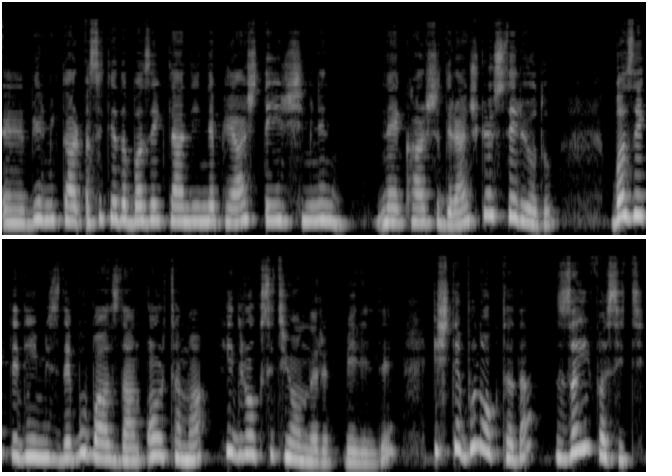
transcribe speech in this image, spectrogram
e, bir miktar asit ya da baz eklendiğinde pH değişiminin ne karşı direnç gösteriyordu. Baz eklediğimizde bu bazdan ortama hidroksit iyonları verildi. İşte bu noktada zayıf asit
